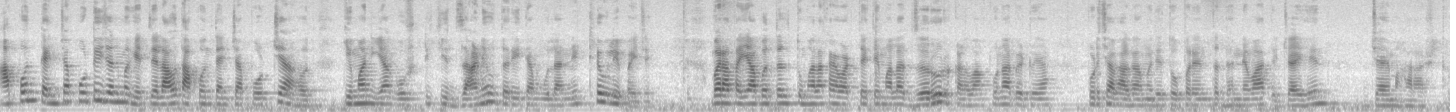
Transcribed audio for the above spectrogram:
आपण त्यांच्या पोटी जन्म घेतलेला आहोत आपण त्यांच्या पोटचे आहोत. किमान या गोष्टीची जाणीव तरी त्या मुलांनी ठेवली पाहिजे. बरं आता याबद्दल तुम्हाला काय वाटतंय ते मला जरूर कळवा. पुन्हा भेटूया पुढच्या भागामध्ये. तोपर्यंत धन्यवाद. जय हिंद. जय महाराष्ट्र.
